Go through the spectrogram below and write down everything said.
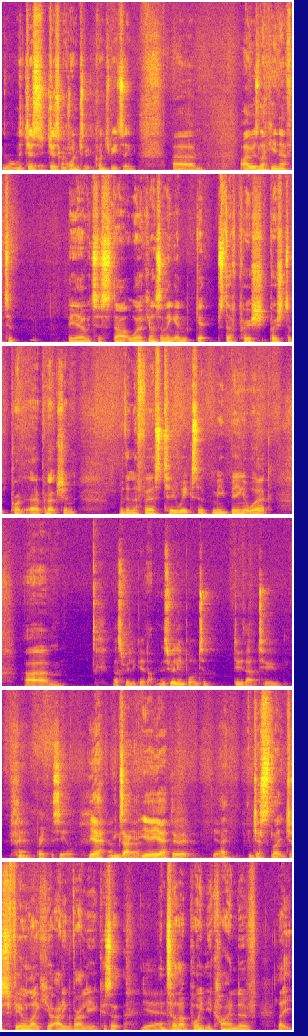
the to just just contributing. contributing. Um, I was lucky enough to be able to start working on something and get stuff push pushed to pro- uh, production within the first two weeks of me being at work. Um, That's really good. It's really important to do that to break the seal. Yeah, And, exactly. uh, yeah, yeah. Do it. Yeah. And just like just feel like you're adding value because Yeah. until that point you kind of like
